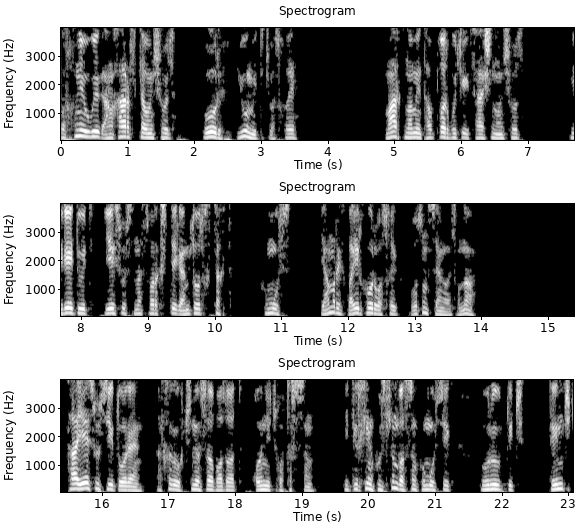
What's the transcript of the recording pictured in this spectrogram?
Бурхны үгийг анхааралтай уншвал өөр юу мэдэж болох вэ? Марк номын 5 дугаар бүлгийг цааш нь уншвал ирээдүйд Есүс нас барагчдыг амьлуулах цагт хүмүүс ямар их баяр хөөр болохыг улам сайн ойлгоно. Та Есүсийг дуурайн архаг өвчнөөсөө болоод гуниж гутарсан эдгэрхийн хүслэн болсон хүмүүсийг өрөвдөж, дэмжиж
